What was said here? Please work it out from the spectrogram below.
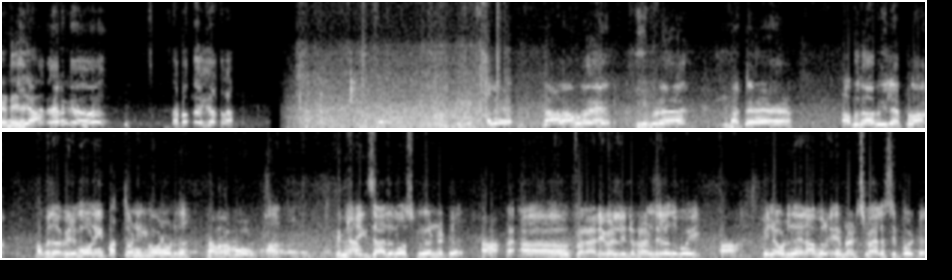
കിട്ടിയില്ല. അതെ നാളെ നമ്മൾ ഇവിടെ മറ്റേ അബുദാബിയിലെ എപ്പോഴാ അബുദാബിയിൽ മോർണിംഗ് പത്ത് മണിക്ക് പോകണം ഇവിടുന്ന്. നമ്മൾ പോകും ആ. പിന്നെ എക്സാദ് മോസ്ക് കണ്ടിട്ട് ഫെറാരി വേൾഡിന്റെ ഫ്രണ്ടിൽ ഒന്ന് പോയി. പിന്നെ അവിടെ നേരെ എമിറേറ്റ്സ് പാലസിൽ പോയിട്ട്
